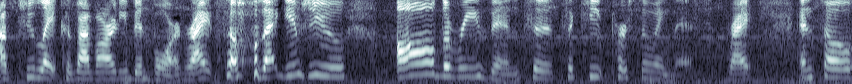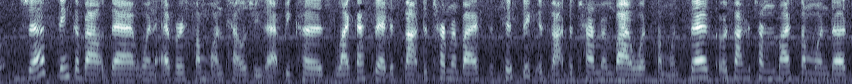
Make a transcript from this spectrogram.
I'm too late because I've already been born, right? So that gives you all the reason to to keep pursuing this, right? And so just think about that whenever someone tells you that because like I said, it's not determined by a statistic, it's not determined by what someone says, or it's not determined by someone does.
